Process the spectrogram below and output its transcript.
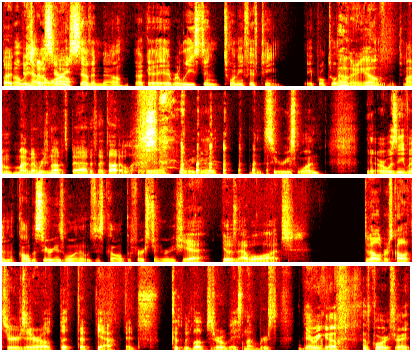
but well we have a, a series 7 now. Okay it released in 2015 april 20 oh there you go. My, my memory's not as bad as i thought it was. Yeah there we go. Series 1 yeah, or it wasn't even called a series 1 it was just called the first generation. Yeah it was apple watch. Developers call it series 0 but that yeah it's because we love zero based numbers. There we go. Of course right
